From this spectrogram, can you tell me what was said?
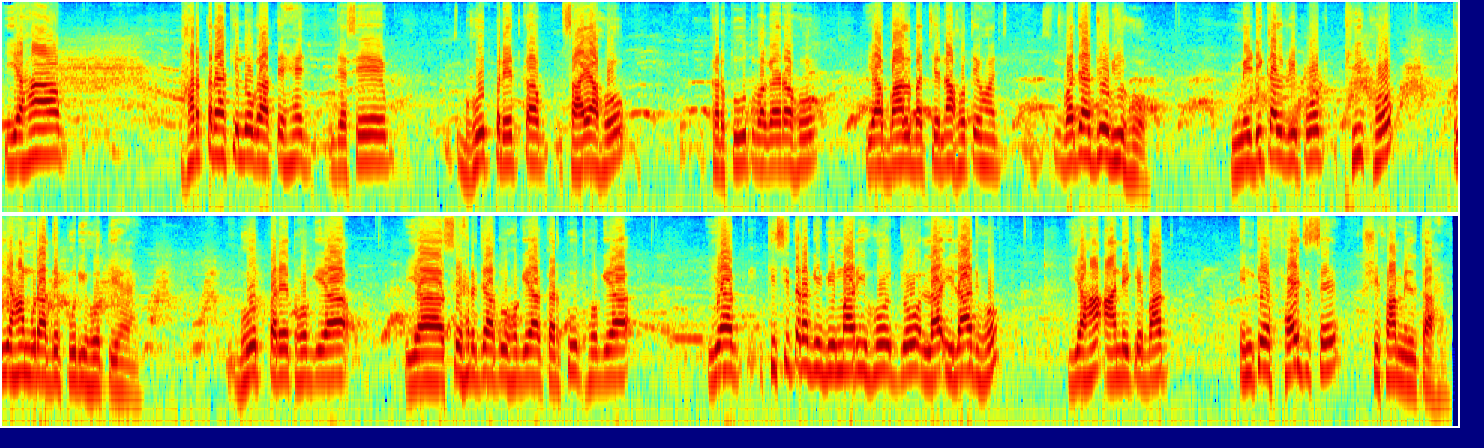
यहाँ हर तरह के लोग आते हैं, जैसे भूत प्रेत का साया हो, करतूत वगैरह हो, या बाल बच्चे ना होते हों, वजह जो भी हो, मेडिकल रिपोर्ट ठीक हो तो यहाँ मुरादें पूरी होती हैं। भूत प्रेत हो गया, या शहर जादू हो गया, करतूत हो गया, या किसी तरह की बीमारी हो, जो ला इलाज हो, यहाँ आने के बाद इनके फैज़ से शिफा मिलता है।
